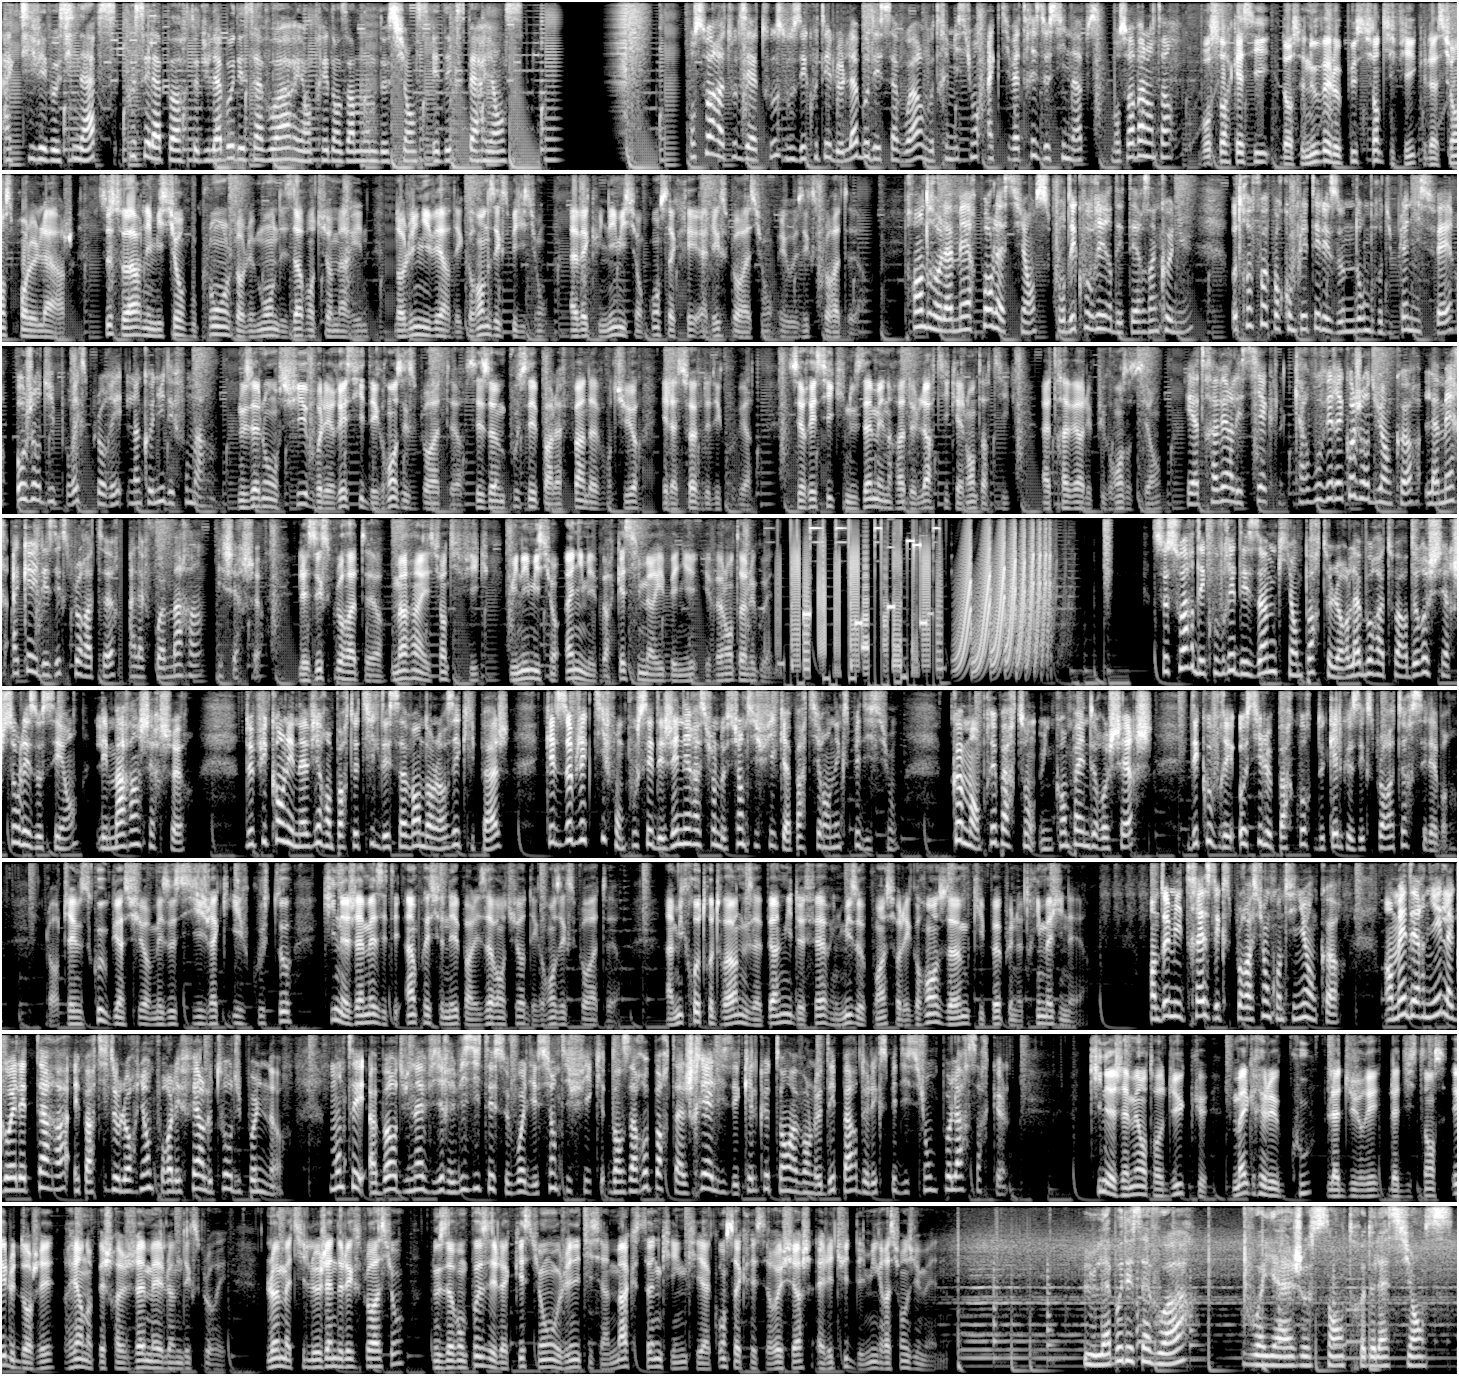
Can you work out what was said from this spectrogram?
Activez vos synapses, poussez la porte du labo des savoirs et entrez dans un monde de science et d'expérience. Bonsoir à toutes et à tous, vous écoutez le Labo des Savoirs, votre émission activatrice de synapses. Bonsoir Valentin. Bonsoir Cassie, dans ce nouvel opus scientifique, la science prend le large. Ce soir, l'émission vous plonge dans le monde des aventures marines, dans l'univers des grandes expéditions, avec une émission consacrée à l'exploration et aux explorateurs. Prendre la mer pour la science, pour découvrir des terres inconnues, autrefois pour compléter les zones d'ombre du planisphère, aujourd'hui pour explorer l'inconnu des fonds marins. Nous allons suivre les récits des grands explorateurs, ces hommes poussés par la faim d'aventure et la soif de découverte. Ce récit qui nous amènera de l'Arctique à l'Antarctique, à travers les plus grands océans. Et à travers les siècles, car vous verrez qu'aujourd'hui encore, la mer accueille des explorateurs, à la fois marins et chercheurs. Les explorateurs, marins et scientifiques, une émission animée par Cassie-Marie Peignet et Valentin Le Guen. Ce soir, découvrez des hommes qui emportent leur laboratoire de recherche sur les océans, les marins-chercheurs. Depuis quand les navires emportent-ils des savants dans leurs équipages? Quels objectifs ont poussé des générations de scientifiques à partir en expédition? Comment prépare-t-on une campagne de recherche? Découvrez aussi le parcours de quelques explorateurs célèbres. Alors James Cook bien sûr, mais aussi Jacques-Yves Cousteau, qui n'a jamais été impressionné par les aventures des grands explorateurs. Un micro-trottoir nous a permis de faire une mise au point sur les grands hommes qui peuplent notre imaginaire. En 2013, l'exploration continue encore. En mai dernier, la goélette Tara est partie de l'Orient pour aller faire le tour du pôle Nord. Monter à bord du navire et visiter ce voilier scientifique dans un reportage réalisé quelque temps avant le départ de l'expédition Polar Circle. Qui n'a jamais entendu que, malgré le coût, la durée, la distance et le danger, rien n'empêchera jamais l'homme d'explorer L'homme a-t-il le gène de l'exploration? Nous avons posé la question au généticien Mark King qui a consacré ses recherches à l'étude des migrations humaines. Le Labo des Savoirs, voyage au centre de la science.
